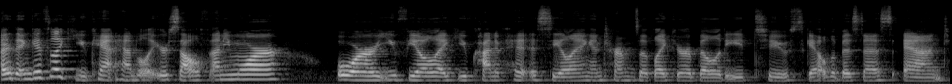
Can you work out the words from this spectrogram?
I think if like you can't handle it yourself anymore or you feel like you've kind of hit a ceiling in terms of like your ability to scale the business and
